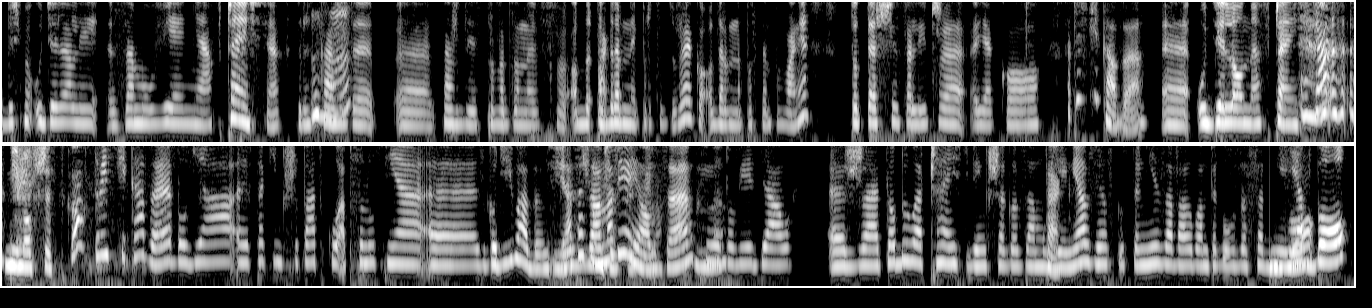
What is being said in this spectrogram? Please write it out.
byśmy udzielali zamówienia w częściach, z których Mhm. każdy, e, każdy jest prowadzony w od, odrębnej procedurze, jako odrębne postępowanie, to też się zaliczy jako A to jest ciekawe. udzielone w częściach, mimo wszystko. To jest ciekawe, bo ja w takim przypadku absolutnie zgodziłabym się Ja z zamawiającym, który No. powiedział, że to była część większego zamówienia, w związku z tym nie zawarłam tego uzasadnienia, Bo- bo,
